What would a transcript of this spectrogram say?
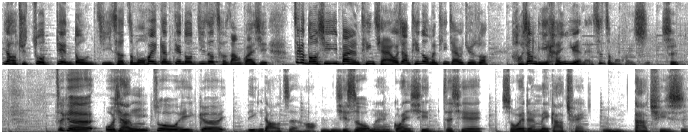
要去做电动机车？怎么会跟电动机车扯上关系？这个东西一般人听起来，我想听众们听起来会觉得说，好像离很远哎，是怎么回事？是这个，我想作为一个。领导者哈，其实我们很关心这些所谓的 mega trend，大趋势。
